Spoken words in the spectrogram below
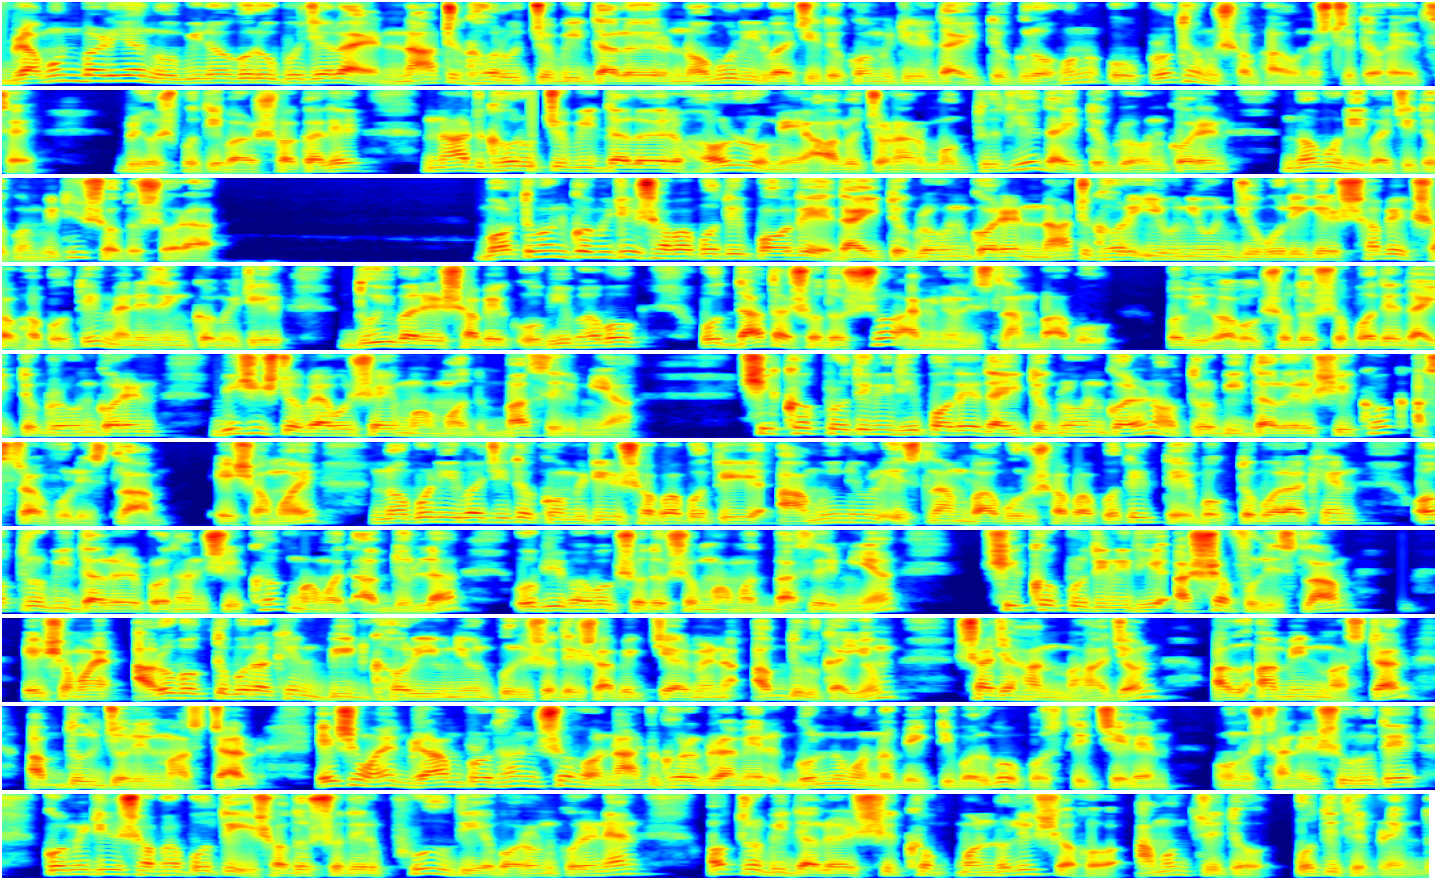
ব্রাহ্মণবাড়িয়া নবীনগর উপজেলায় নাটঘর উচ্চ বিদ্যালয়ের নবনির্বাচিত কমিটির দায়িত্ব গ্রহণ ও প্রথম সভা অনুষ্ঠিত হয়েছে। বৃহস্পতিবার সকালে নাটঘর উচ্চ বিদ্যালয়ের হলরুমে আলোচনার মধ্য দিয়ে দায়িত্ব গ্রহণ করেন নবনির্বাচিত কমিটির সদস্যরা। বর্তমান কমিটির সভাপতি পদে দায়িত্ব গ্রহণ করেন নাটঘর ইউনিয়ন যুবলীগের সাবেক সভাপতি, ম্যানেজিং কমিটির দুইবারের সাবেক অভিভাবক ও দাতা সদস্য আমিনুল ইসলাম বাবু। অভিভাবক সদস্য পদে দায়িত্ব গ্রহণ করেন বিশিষ্ট ব্যবসায়ী মোহাম্মদ বাসির মিয়া। শিক্ষক প্রতিনিধি পদে দায়িত্ব গ্রহণ করেন অত্র বিদ্যালয়ের শিক্ষক আশরাফুল ইসলাম। এ সময় নবনির্বাচিত কমিটির সভাপতি আমিনুল ইসলাম বাবুর সভাপতিত্বে বক্তব্য রাখেন অত্র বিদ্যালয়ের প্রধান শিক্ষক মোহাম্মদ আবদুল্লাহ, অভিভাবক সদস্য মোহাম্মদ বাসির মিয়া, শিক্ষক প্রতিনিধি আশরাফুল ইসলাম এই সময় আরও বক্তব্য রাখেন বিটঘর ইউনিয়ন পরিষদের সাবেক chairman Abdul Kaiyum, Shahjahan Mahajan, Al Amin master, Abdul Jalil master. এই সময় গ্রাম প্রধান সহ নাটঘর গ্রামের গণ্যমান্য ব্যক্তিবর্গ উপস্থিত ছিলেন। অনুষ্ঠানের শুরুতে কমিটির সভাপতি সদস্যদের ফুল দিয়ে বরণ করে নেন অত্র বিদ্যালয়ের শিক্ষক মণ্ডলী সহ আমন্ত্রিত অতিথিবৃন্দ।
